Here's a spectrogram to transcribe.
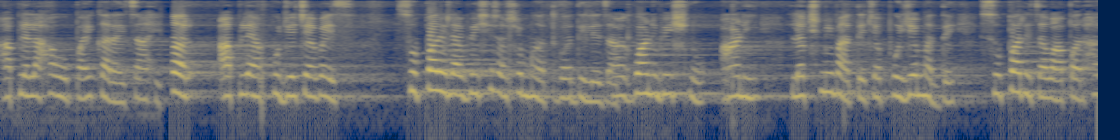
आपल्याला हा उपाय करायचा आहे. तर आपल्या पूजेच्या वेळेस सुपारीला विशेष असे महत्त्व दिले जाते. भगवान विष्णू आणि लक्ष्मी मातेच्या पूजेमध्ये सुपारीचा वापर हा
